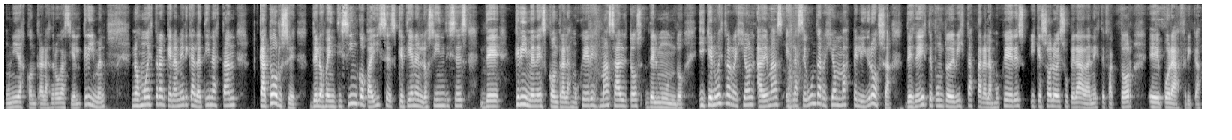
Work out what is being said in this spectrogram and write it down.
Unidas contra las Drogas y el Crimen, nos muestra que en América Latina están 14 de los 25 países que tienen los índices de crímenes contra las mujeres más altos del mundo y que nuestra región además es la segunda región más peligrosa desde este punto de vista para las mujeres y que solo es superada en este factor eh, por África.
